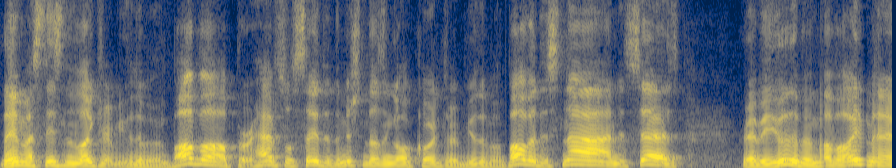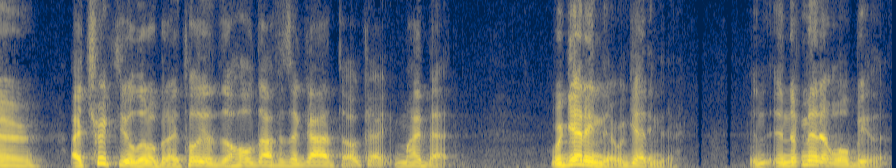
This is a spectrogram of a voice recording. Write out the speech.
They must listen like Rabbi Yehuda ben Bava. Perhaps we'll say that the mission doesn't go according to Rabbi Yehuda ben Bava. This and it says Rabbi Yehuda ben Bava Oimer. I tricked you a little bit. I told you that the whole daf is a god. Okay, my bad. We're getting there. We're getting there. In, in a minute, we'll be there.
